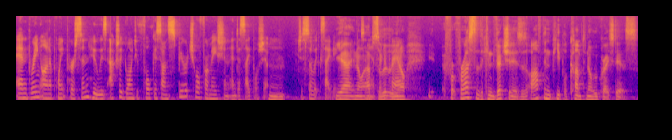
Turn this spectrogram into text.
and bring on a point person who is actually going to focus on spiritual formation and discipleship, which is so exciting. Yeah, you know, It's an absolutely. You know, for, for us, the conviction is, is often people come to know who Christ is.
